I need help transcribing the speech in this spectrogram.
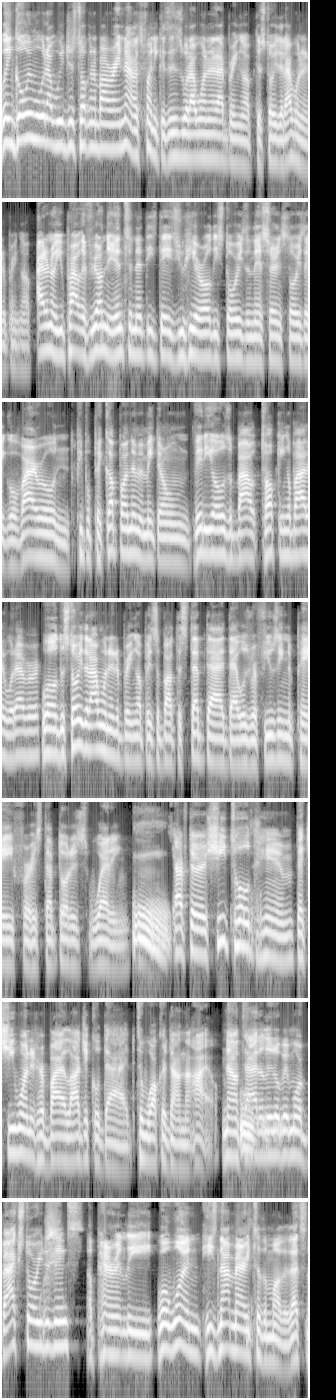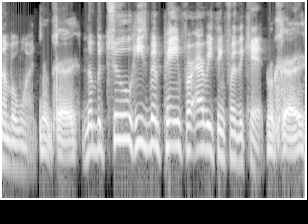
When going with what I, we're just talking about right now, it's funny because this is what I wanted to bring up. The story that I wanted to bring up. I don't know. You probably, if you're on the internet these days, you hear all these stories, and there's certain stories that go viral, and people pick up on them and make their own videos about talking about it, whatever. Well, the story that I wanted to bring up is about the stepdad that was refusing to pay for his stepdaughter's wedding Hmm. after she told him that she wanted her biological dad to walk her down the aisle. Now, to add a little bit more backstory to this, apparently, well, one, he's not married to the mother. That's number one. Okay. Number two, he's been paying for everything for the kid. Okay.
